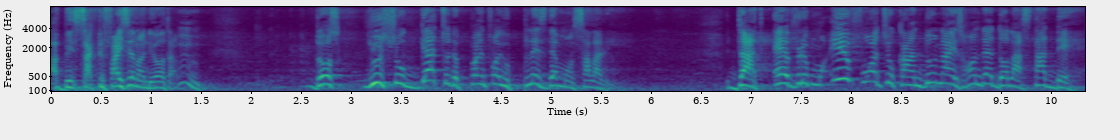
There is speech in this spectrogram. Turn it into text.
I've been sacrificing on the altar. Mm. Those, you should get to the point where you place them on salary. That every month, if what you can do now is $100, start there.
